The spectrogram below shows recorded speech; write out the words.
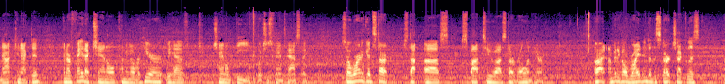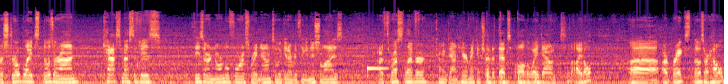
not connected. And our FADEC channel coming over here, we have channel B, which is fantastic. So we're in a good start stop, uh, spot to uh, start rolling here. All right, I'm gonna go right into the start checklist. Our strobe lights, those are on. CAS messages, these are normal for us right now until we get everything initialized. Our thrust lever coming down here, making sure that that's all the way down to the idle. Uh, our brakes, those are held,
